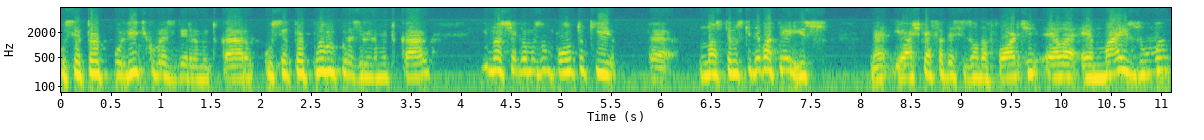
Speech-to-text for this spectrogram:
o setor político brasileiro é muito caro, o setor público brasileiro é muito caro, e nós chegamos a um ponto que é, nós temos que debater isso. Né? Eu acho que essa decisão da Ford, ela é mais uma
